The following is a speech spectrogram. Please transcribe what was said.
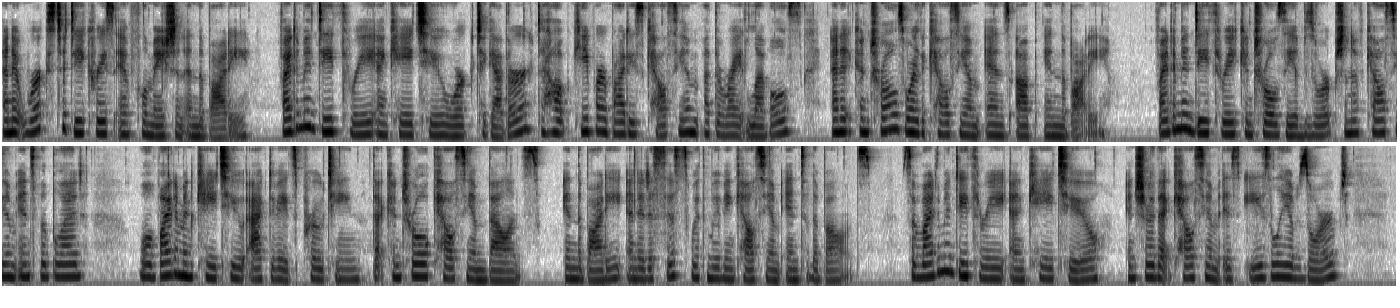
and it works to decrease inflammation in the body. Vitamin D3 and K2 work together to help keep our body's calcium at the right levels, and it controls where the calcium ends up in the body. Vitamin D3 controls the absorption of calcium into the blood, while vitamin K2 activates protein that control calcium balance in the body and it assists with moving calcium into the bones. So, vitamin D3 and K2 ensure that calcium is easily absorbed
